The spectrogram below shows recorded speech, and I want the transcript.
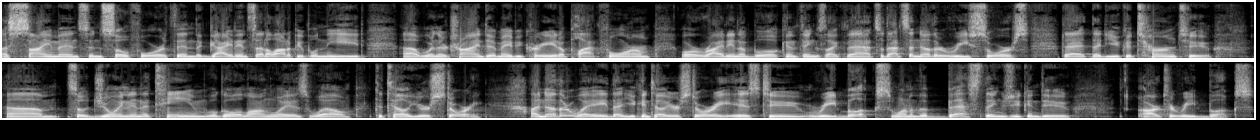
assignments, and so forth, and the guidance that a lot of people need uh, when they're trying to maybe create a platform or writing a book and things like that. So that's another resource that that you could turn to. Um, so joining a team will go a long way as well to tell your story. Another way that you can tell your story is to read books. One of the best things you can do are to read books.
